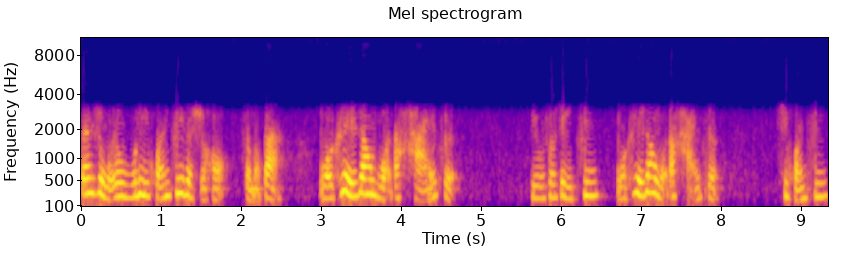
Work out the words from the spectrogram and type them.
但是我又无力还击的时候怎么办？我可以让我的孩子。比如说这个金，我可以让我的孩子去还击，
